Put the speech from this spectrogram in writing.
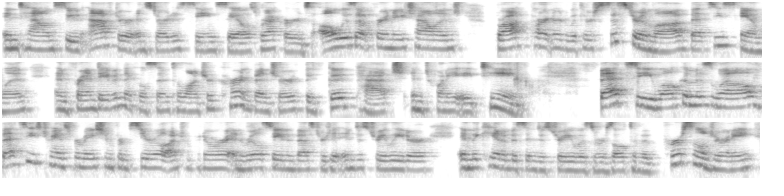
in town soon after and started seeing sales records. Always up for a new challenge, Brock partnered with her sister in law, Betsy Scanlon, and friend David Nicholson to launch her current venture, The Good Patch, in 2018. Betsy, welcome as well. Betsy's transformation from serial entrepreneur and real estate investor to industry leader in the cannabis industry was the result of a personal journey.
